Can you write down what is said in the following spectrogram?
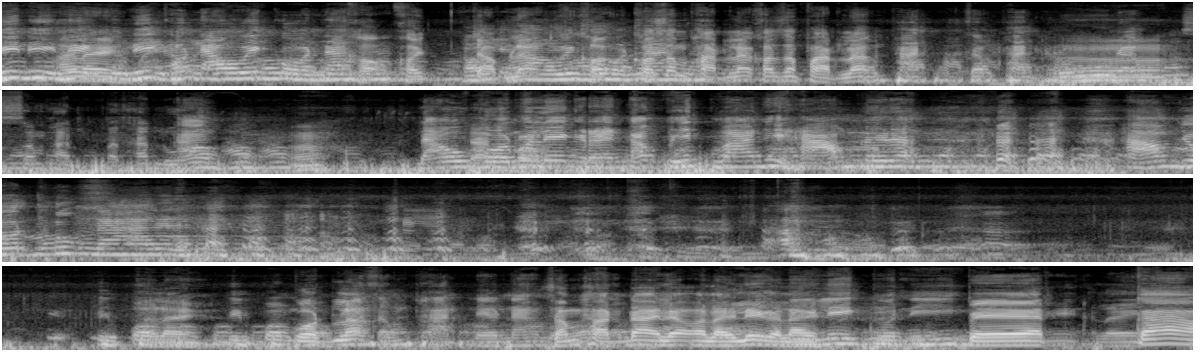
นี่นี่เลขนี่เขาเดาไว้ก่อนนะเขาเขาจับแล้วเขาเขาสัมผัสแล้วเขาสัมผัสแล้วสัมผัสสัมผัสรู้นะสัมผัสประทัดรู้เอาเออเดาก่อนว่าเลขอะไรถ้าผิดมานี่หามเลยนะ หามโยนทุ่งนาเลยนะ พี่ป้อมอะไรพี่ป้อมกดละ สัมผัสเดี๋ยวนะสัมผัสได้แล้วอะไรเลขอะไรมีเลขตัวนี้แปดเก้า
